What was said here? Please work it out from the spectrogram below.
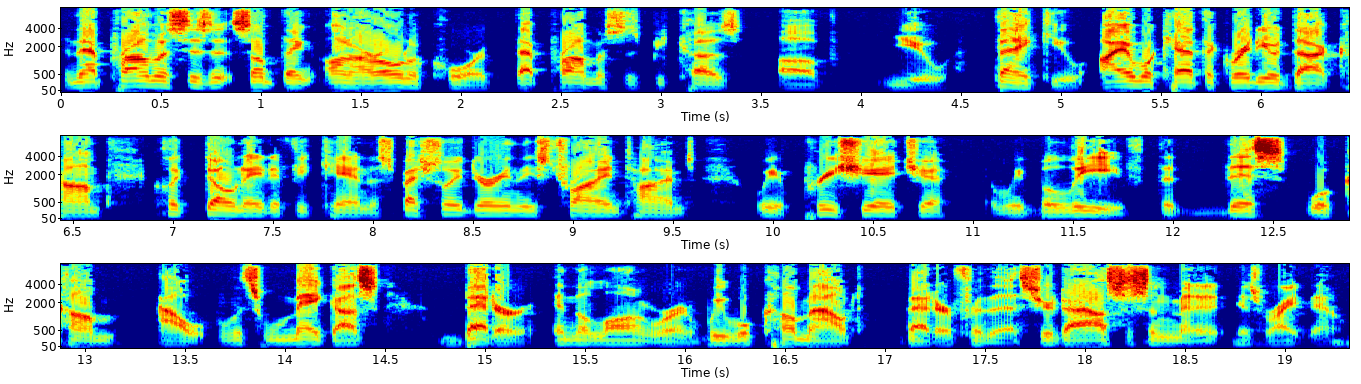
and that promise isn't something on our own accord. That promise is because of you. Thank you. IowaCatholicRadio.com. Click donate if you can, especially during these trying times. We appreciate you and we believe that this will come out. This will make us better in the long run. We will come out better for this. Your Diocesan Minute is right now.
